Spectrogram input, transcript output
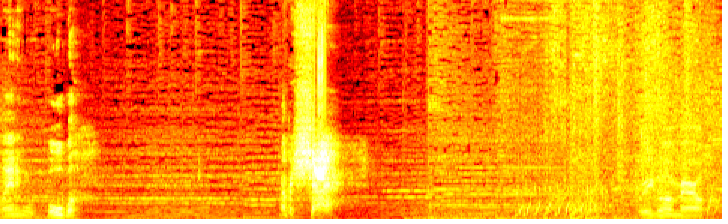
Landing with Boba. I'm a shy. Where you going, Meryl?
